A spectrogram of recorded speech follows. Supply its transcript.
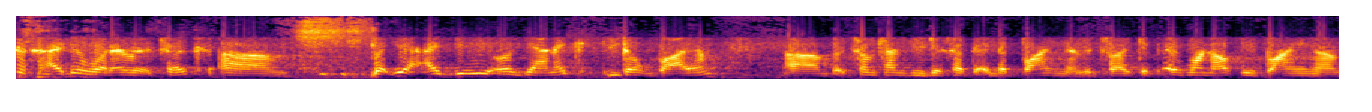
I do whatever it took. Um, but yeah, ideally organic. Don't buy them. Um, but sometimes you just have to end up buying them. It's like if everyone else is buying them,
